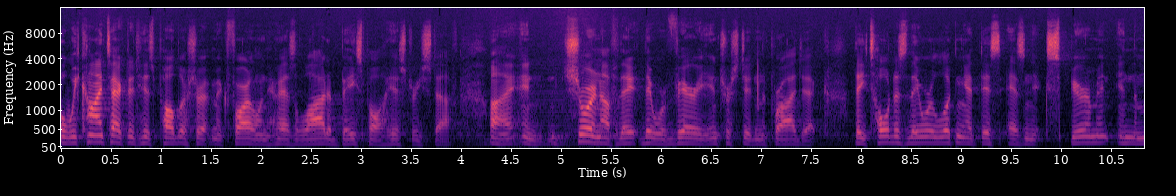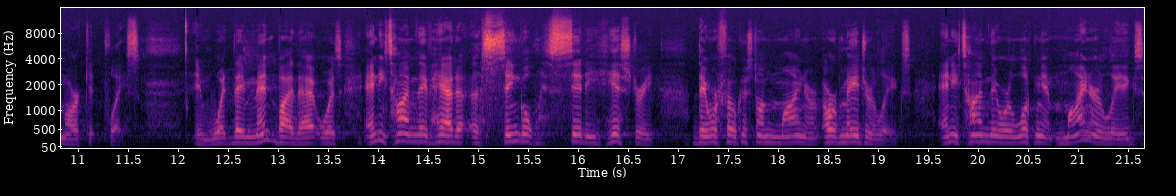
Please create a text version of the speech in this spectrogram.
Well, we contacted his publisher at McFarland, who has a lot of baseball history stuff. Uh, and sure enough, they, they were very interested in the project. They told us they were looking at this as an experiment in the marketplace. And what they meant by that was anytime they've had a, a single city history, they were focused on minor or major leagues. Anytime they were looking at minor leagues,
